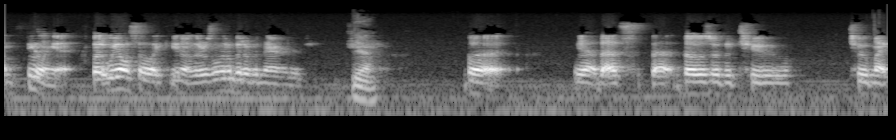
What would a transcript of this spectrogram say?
I'm feeling it. But we also like you know there's a little bit of a narrative. Yeah. But yeah, that's that. Those are the two two of my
